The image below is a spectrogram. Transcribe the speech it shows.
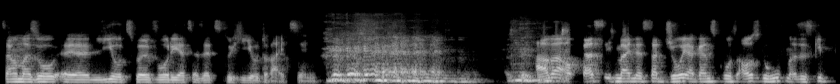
sagen wir mal so, äh, Leo 12 wurde jetzt ersetzt durch Leo 13. Aber auch das, ich meine, das hat Joe ja ganz groß ausgerufen. Also es gibt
